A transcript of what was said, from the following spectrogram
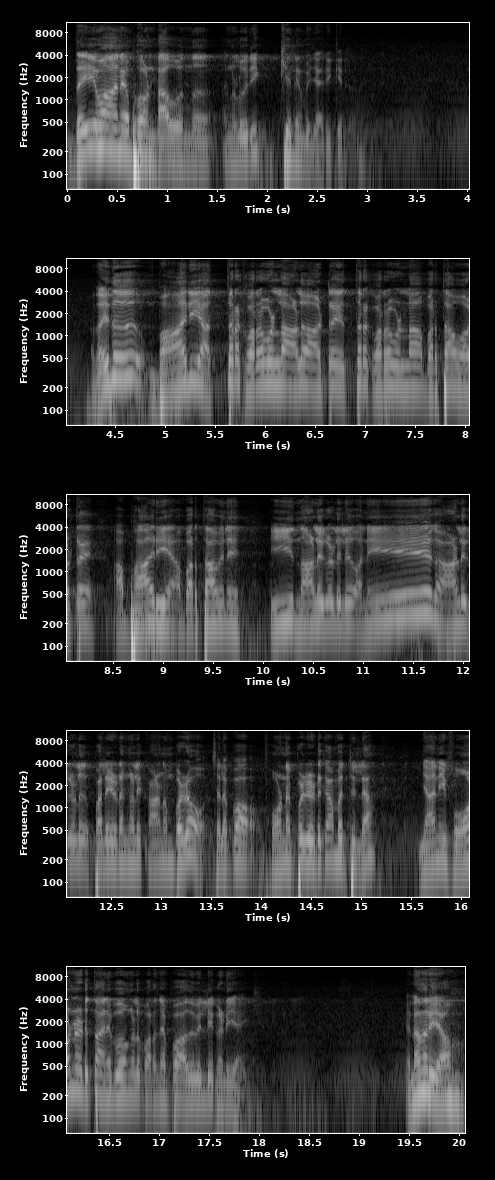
ദൈവാനുഭവം ഉണ്ടാവുമെന്ന് നിങ്ങൾ ഒരിക്കലും വിചാരിക്കരുത്. അതായത് ഭാര്യ അത്ര കുറവുള്ള ആളാവട്ടെ എത്ര കുറവുള്ള ഭർത്താവാകട്ടെ ആ ഭാര്യ ആ ഭർത്താവിന് ഈ നാളുകളിൽ അനേക ആളുകൾ പലയിടങ്ങളിൽ കാണുമ്പോഴോ ചിലപ്പോൾ ഫോൺ എപ്പോഴും എടുക്കാൻ പറ്റില്ല. ഞാൻ ഈ ഫോൺ എടുത്ത അനുഭവങ്ങൾ പറഞ്ഞപ്പോൾ അത് വലിയ കണിയായി. എന്നാന്നറിയാമോ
